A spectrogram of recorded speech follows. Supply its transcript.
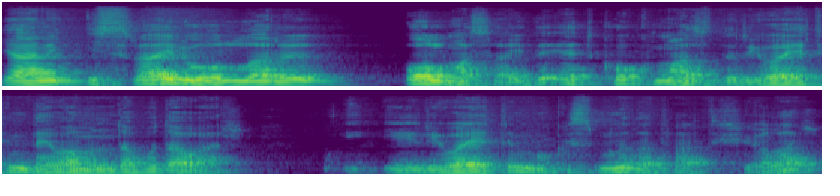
Yani İsrail oğulları olmasaydı et kokmazdı. Rivayetin devamında bu da var. Rivayetin bu kısmını da tartışıyorlar.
